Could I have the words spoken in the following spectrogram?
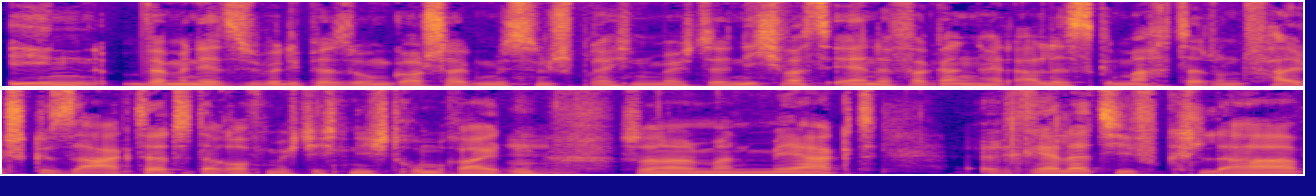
ihn, wenn man jetzt über die Person Gottschalk ein bisschen sprechen möchte, nicht, was er in der Vergangenheit alles gemacht hat und falsch gesagt hat, darauf möchte ich nicht rumreiten, mhm. sondern man merkt, relativ klar,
